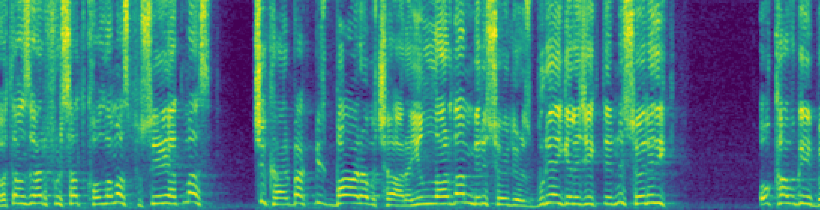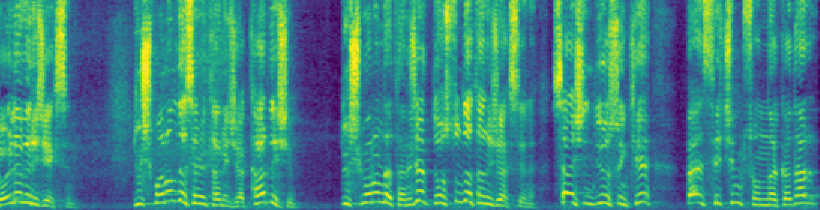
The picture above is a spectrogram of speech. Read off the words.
Vatansever fırsat kollamaz, pusuya yatmaz. Çıkar bak biz bağıra çağıra yıllardan beri söylüyoruz. Buraya geleceklerini söyledik. O kavgayı böyle vereceksin. Düşmanın da seni tanıyacak kardeşim. Düşmanın da tanıyacak, dostun da tanıyacak seni. Sen şimdi diyorsun ki ben seçim sonuna kadar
